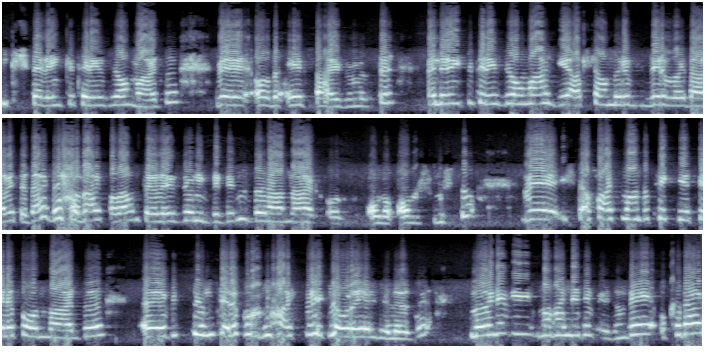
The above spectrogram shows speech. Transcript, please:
Bir kişide renkli televizyon vardı ve o da ev sahibimizdi. Hani renkli televizyon var diye akşamları bizleri böyle davet eder beraber falan televizyon izlediğimiz dönemler ol, ol, oluşmuştu. Ve işte apartmanda tek bir telefon vardı. e, bütün telefonlar sürekli oraya gelirdi. Böyle bir mahallede büyüdüm ve o kadar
